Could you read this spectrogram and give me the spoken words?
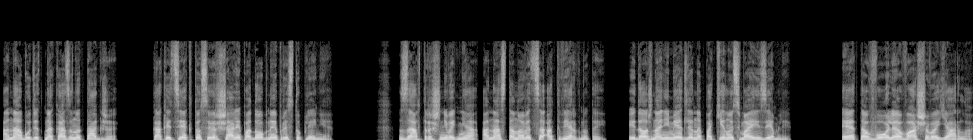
она будет наказана так же, как и те, кто совершали подобные преступления. Завтрашнего дня она становится отвергнутой и должна немедленно покинуть мои земли. Это воля вашего ярла».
